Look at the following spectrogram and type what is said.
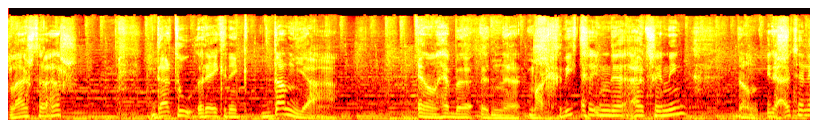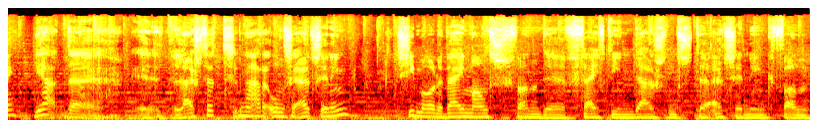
luisteraars. Daartoe reken ik Danja. En dan hebben we een uh, Margriet in de uitzending. Dan in de uitzending? Ja, de, uh, luistert naar onze uitzending. Simone Wijmans van de 15.000ste uitzending van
